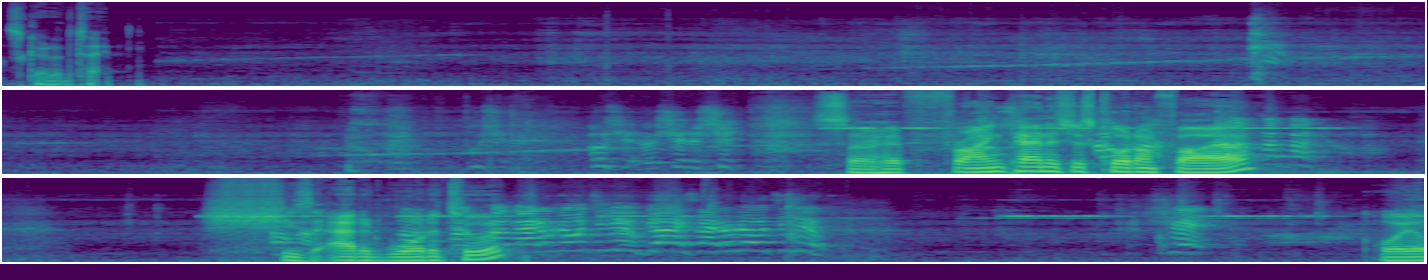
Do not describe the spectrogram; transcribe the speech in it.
Let's go to the tape. So her frying pan is just caught on fire. She's added water to it. Know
